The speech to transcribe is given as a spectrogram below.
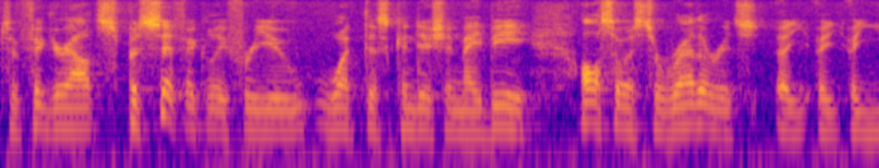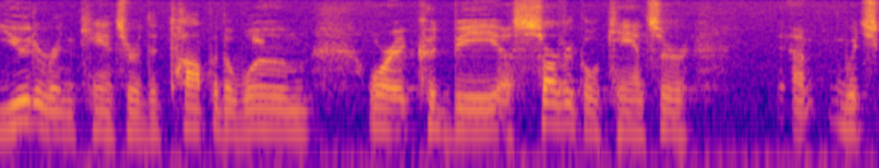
to figure out specifically for you what this condition may be. Also, as to whether it's a, a, a uterine cancer at the top of the womb, or it could be a cervical cancer, um, which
